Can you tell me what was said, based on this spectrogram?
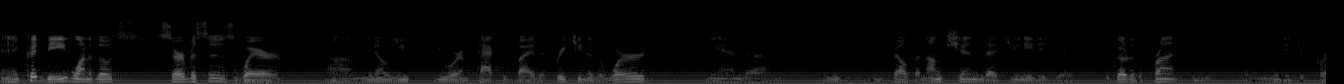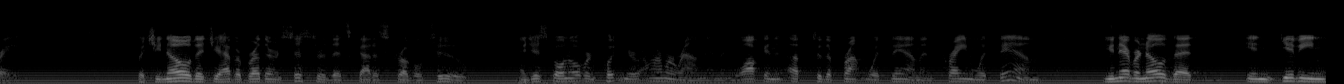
And it could be one of those services where, um, you know, you you were impacted by the preaching of the word, and um, you you felt an unction that you needed to, to go to the front and you and you needed to pray. But you know that you have a brother and sister that's got a struggle too, and just going over and putting your arm around them and walking up to the front with them and praying with them, you never know that in giving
